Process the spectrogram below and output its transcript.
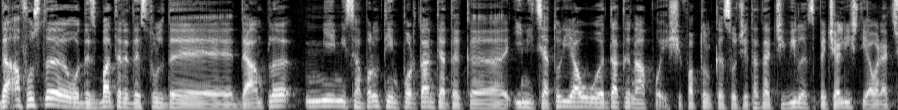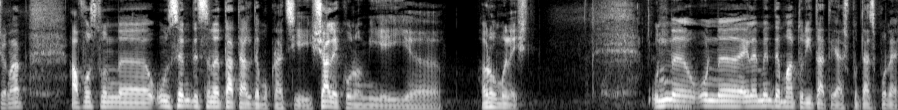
Da, a fost uh, o dezbatere destul de, de amplă. Mie mi s-a părut important, iată, că inițiatorii au dat înapoi și faptul că societatea civilă, specialiștii au reacționat, a fost un, uh, un semn de sănătate al democrației și al economiei uh, românești. Un, un element de maturitate, aș putea spune.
